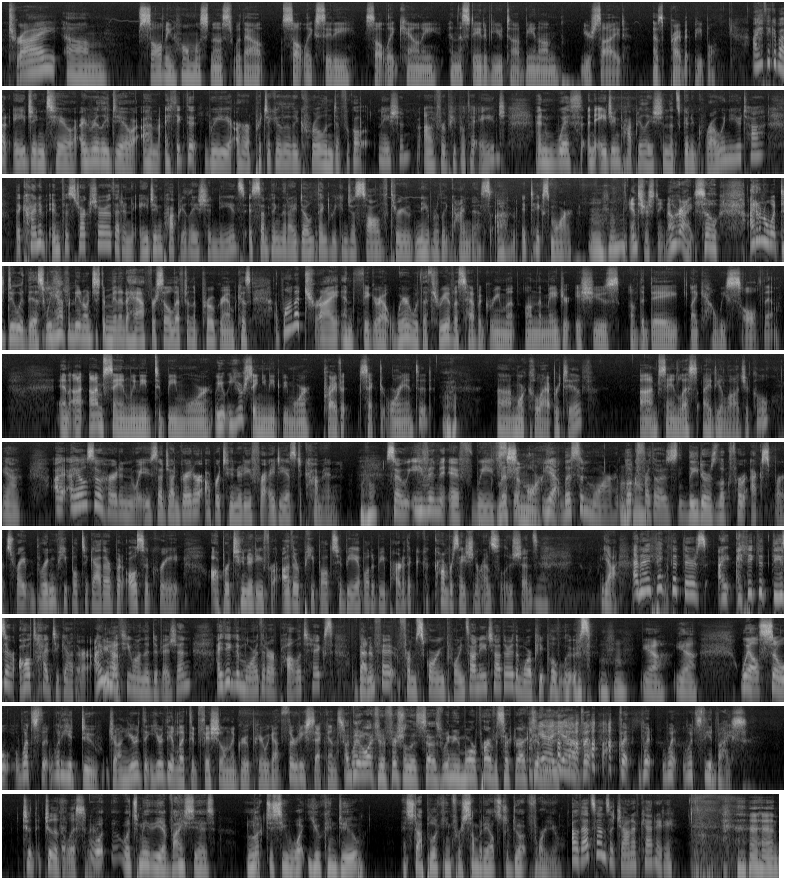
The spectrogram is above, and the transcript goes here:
Try um, solving homelessness without Salt Lake City, Salt Lake County, and the state of Utah being on your side as private people. I think about aging too. I really do. Um, I think that we are a particularly cruel and difficult nation uh, for people to age. And with an aging population that's going to grow in Utah, the kind of infrastructure that an aging population needs is something that I don't think we can just solve through neighborly kindness. Um, it takes more. hmm Interesting. All right. So I don't know what to do with this. We have you know just a minute and a half or so left in the program because I want to try and figure out where would the three of us have agreement on the major issues of the day, like how we solve them. And I, I'm saying we need to be more. you- You're saying you need to be more private sector oriented, mm-hmm. uh, more collaborative. I'm saying less ideological. Yeah. I, I also heard in what you said, John, greater opportunity for ideas to come in. Mm-hmm. So even if we Listen more. yeah, listen more. Look mm-hmm. for those leaders. Look for experts. Right, bring people together, but also create opportunity for other people to be able to be part of the c- conversation around solutions. Yeah. And I think that there's, I, I think that these are all tied together. I'm Yeah. with you on the division. I think the more that our politics benefit from scoring points on each other, the more people lose. Mm-hmm. Yeah, yeah. Well, so what's the what do you do, John? You're the you're the elected official in the group here. We got 30 seconds. I'm the elected official that says we need more private sector activity. yeah, yeah, but but what what what's the advice to the, to the listener? What, what to me the advice is look to see what you can do and stop looking for somebody else to do it for you. Oh, that sounds like John F. Kennedy.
